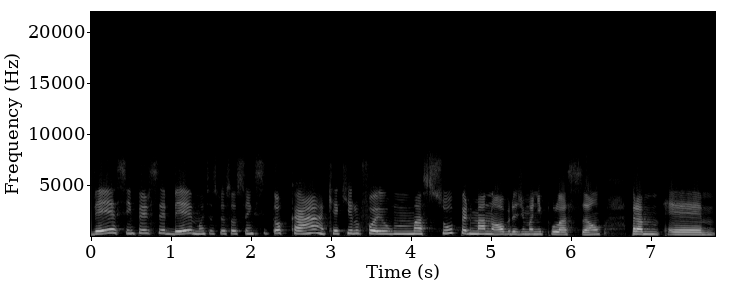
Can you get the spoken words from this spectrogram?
ver, sem perceber, muitas pessoas sem se tocar que aquilo foi uma super manobra de manipulação para é,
